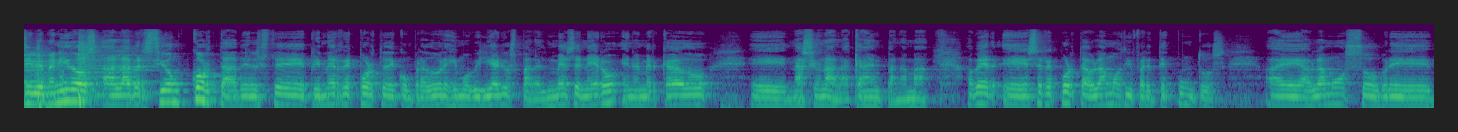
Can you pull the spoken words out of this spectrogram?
y bienvenidos a la versión corta de este primer reporte de compradores inmobiliarios para el mes de enero en el mercado eh, nacional acá en Panamá. A ver, eh, ese reporte hablamos diferentes puntos. Eh, hablamos sobre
